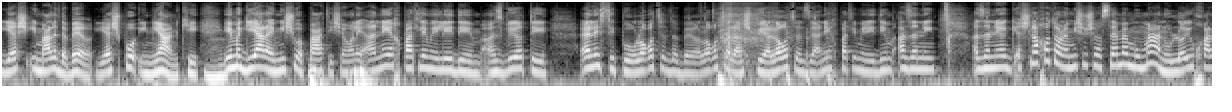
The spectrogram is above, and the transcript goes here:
יש עם מה לדבר, יש פה עניין. כי אם מגיע אליי מישהו אפאתי שאומר לי, אני אכפת לי מלידים, עזבי אותי, אין לי סיפור, לא רוצה לדבר, לא רוצה להשפיע, לא רוצה זה, אני אכפת לי מלידים, אז אני, אז אני אשלח אותו למישהו שעושה ממומן, הוא לא יוכל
